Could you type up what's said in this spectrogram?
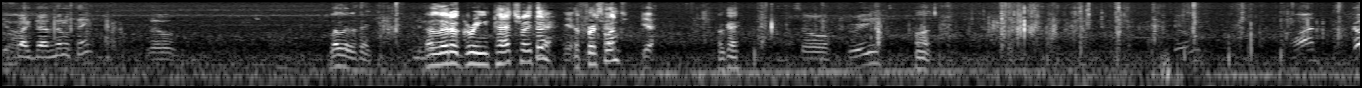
the... Uh, like that little thing, little... What little thing? the That little green patch right there? Yeah, yeah, the first one? Yeah. Okay. So three, Hold on. two, one, go!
